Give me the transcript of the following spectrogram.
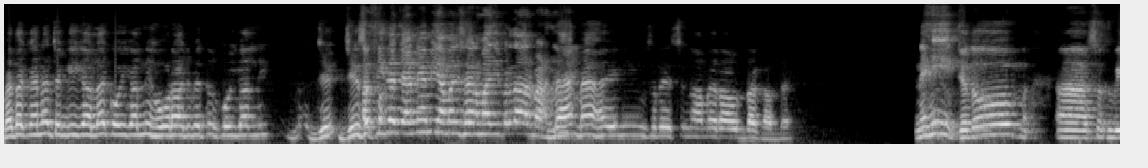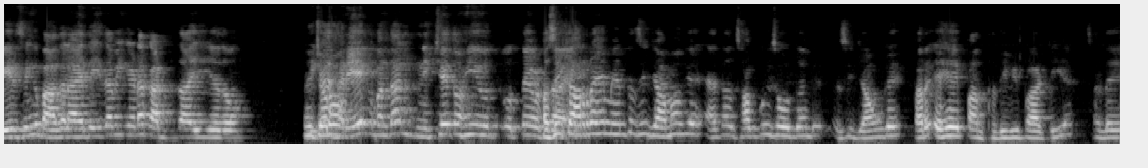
ਮੈਂ ਤਾਂ ਕਹਿਣਾ ਚੰਗੀ ਗੱਲ ਹੈ ਕੋਈ ਗੱਲ ਨਹੀਂ ਹੋਰ ਆ ਜਾਵੇ ਤਾਂ ਕੋਈ ਗੱਲ ਨਹੀਂ। ਜਿ- ਜਿਸ ਅਸੀਂ ਤਾਂ ਚਾਹੁੰਦੇ ਹਾਂ ਵੀ ਅਮਨ ਸ਼ਰਮਾ ਜੀ ਪ੍ਰਧਾਨ ਬਣ ਮੈਂ ਜਾਣ। ਮੈਂ ਹੈ ਹੀ ਨਹੀਂ ਉਸ ਰੇਸ ਨਾ ਮੇਰਾ ਉਹਦਾ ਕਰਦਾ ਨਹੀਂ ਜਦੋਂ ਅਹ, ਸੁਖਬੀਰ ਸਿੰਘ ਬਾਦਲ ਆਏ ਤੇ ਇਹਦਾ ਵੀ ਕਿਹੜਾ ਕੱਟ ਦਿੱਤਾ ਜੀ ਜਦੋਂ? ਨਹੀਂ ਚਲੋ। ਹਰੇਕ ਬੰਦਾ ਨੀਚੇ ਤੋਂ ਹੀ ਉੱਤੇ ਉੱਠਦਾ ਅਸੀਂ। ਕਰ ਰਹੇ ਮਿਹਨਤ ਅਸੀਂ ਜਾਵਾਂਗੇ ਐ ਤਾਂ ਸਭ ਕੁਝ ਸੋਚਦਾ ਵੀ ਅਸੀਂ ਜਾਵਾਂਗੇ ਪਰ ਇਹ ਪੰਥ ਦੀ ਵੀ ਪਾਰਟੀ ਹੈ ਸਾਡੇ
